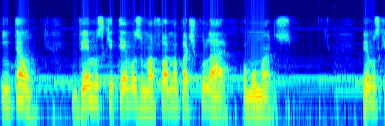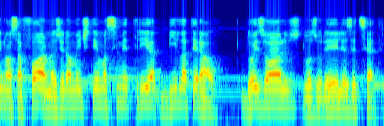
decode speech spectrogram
Então, vemos que temos uma forma particular como humanos. Vemos que nossa forma geralmente tem uma simetria bilateral, dois olhos, duas orelhas, etc.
